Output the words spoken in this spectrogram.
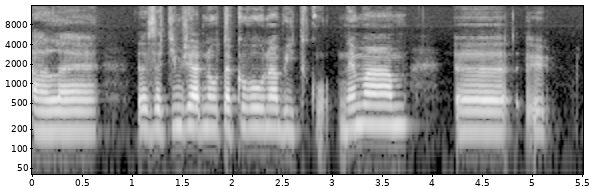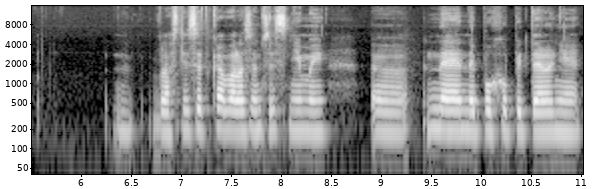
Ale zatím žádnou takovou nabídku nemám. E, vlastně setkávala jsem se s nimi e, ne nepochopitelně,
